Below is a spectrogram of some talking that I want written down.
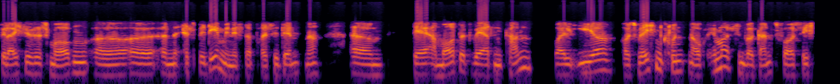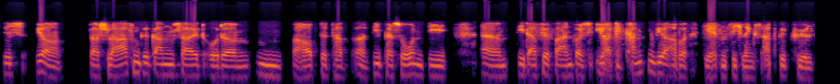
vielleicht ist es morgen äh, äh ein SPD-Ministerpräsident, ne, ähm, der ermordet werden kann, weil ihr, aus welchen Gründen auch immer, sind wir ganz vorsichtig, ja, da schlafen gegangen seid oder mh, hm, behauptet habt, äh, die Person, die, äh, die dafür verantwortlich ist, ja, die kannten wir, aber die hätten sich längst abgekühlt.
